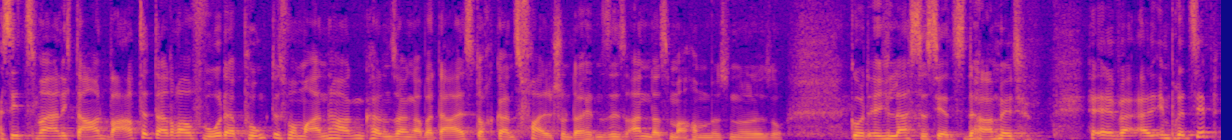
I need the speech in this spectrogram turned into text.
sitzt man eigentlich da und wartet darauf, wo der Punkt ist, wo man anhaken kann und sagen, aber da ist doch ganz falsch und da hätten sie es anders machen müssen oder so. Gut, ich lasse es jetzt damit. Äh, Im Prinzip,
